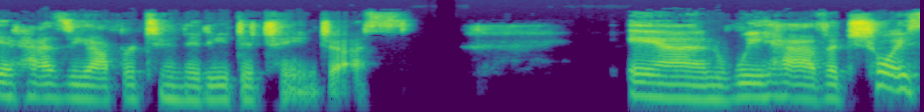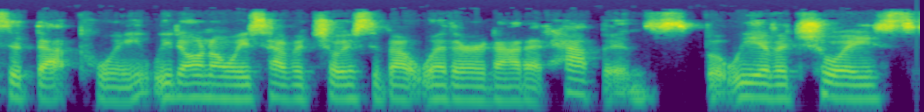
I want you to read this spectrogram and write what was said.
it has the opportunity to change us. And we have a choice at that point. We don't always have a choice about whether or not it happens, but we have a choice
